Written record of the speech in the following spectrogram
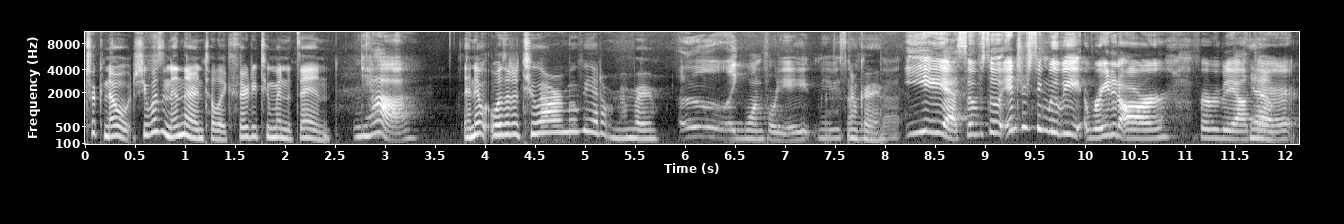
took note. She wasn't in there until like 32 minutes in. yeah. And it was it a two hour movie? I don't remember. Uh, like 148 maybe something Okay. like that. Yeah, yeah. So so interesting movie, rated R for everybody out Yeah. there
